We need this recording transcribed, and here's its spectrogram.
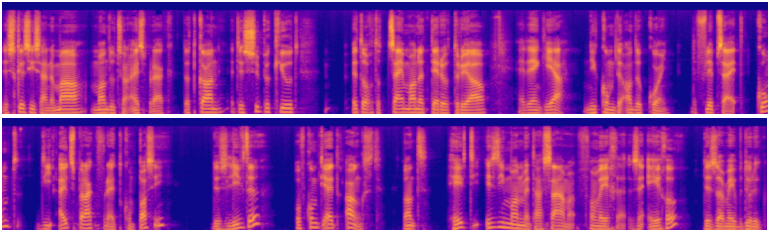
discussies zijn normaal, man doet zo'n uitspraak. Dat kan, het is super cute, weet toch, dat zijn mannen territoriaal. En denk je, ja, nu komt de andere coin, de flipside. Komt die uitspraak vanuit compassie, dus liefde, of komt die uit angst? Want heeft die, is die man met haar samen vanwege zijn ego dus daarmee bedoel ik,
